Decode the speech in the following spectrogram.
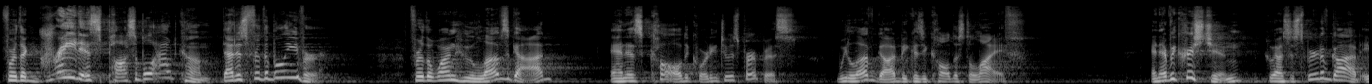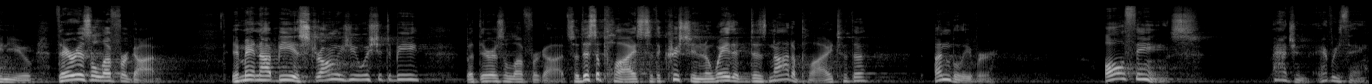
for the greatest possible outcome. That is for the believer, for the one who loves God and is called according to his purpose. We love God because he called us to life. And every Christian who has the Spirit of God in you, there is a love for God. It may not be as strong as you wish it to be, but there is a love for God. So this applies to the Christian in a way that does not apply to the unbeliever. All things, imagine everything,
